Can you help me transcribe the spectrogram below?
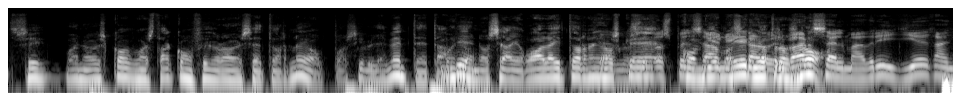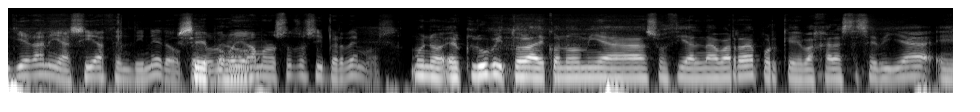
Sí, bueno, es como está configurado ese torneo, posiblemente también. o sea, igual hay torneos que conviene ir y otros el Barça, no. el Madrid llegan, llegan y así hacen dinero, pero, luego llegamos nosotros y perdemos. Bueno, el club y toda la economía social navarra, porque bajar hasta Sevilla eh,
